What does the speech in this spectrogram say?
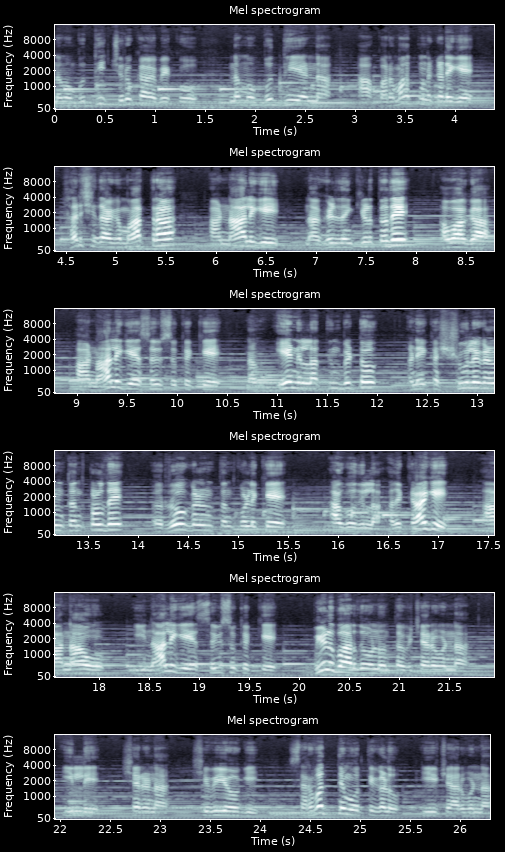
ನಮ್ಮ ಬುದ್ಧಿ ಚುರುಕಾಗಬೇಕು. ನಮ್ಮ ಬುದ್ಧಿಯನ್ನು ಆ ಪರಮಾತ್ಮನ ಕಡೆಗೆ ಹರಿಸಿದಾಗ ಮಾತ್ರ ಆ ನಾಲಿಗೆ ನಾವು ಹೇಳ್ದಂಗೆ ಕೇಳ್ತದೆ. ಅವಾಗ ಆ ನಾಲಿಗೆಯ ಸವಿಸುಖಕ್ಕೆ ನಾವು ಏನೆಲ್ಲ ತಿಂದ್ಬಿಟ್ಟು ಅನೇಕ ಶೂಲೆಗಳನ್ನು ತಂದ್ಕೊಳ್ಳದೆ ರೋಗಗಳನ್ನು ತಂದುಕೊಳ್ಳಿಕ್ಕೆ ಆಗೋದಿಲ್ಲ. ಅದಕ್ಕಾಗಿ ಆ ನಾವು ಈ ನಾಲಿಗೆಯ ಸವಿಸುಖಕ್ಕೆ ಬೀಳಬಾರದು ಅನ್ನುವಂಥ ವಿಚಾರವನ್ನು ಇಲ್ಲಿ ಶರಣ ಶಿವಯೋಗಿ ಸರ್ವಜ್ಞ ಮೂರ್ತಿಗಳು ಈ ವಿಚಾರವನ್ನು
